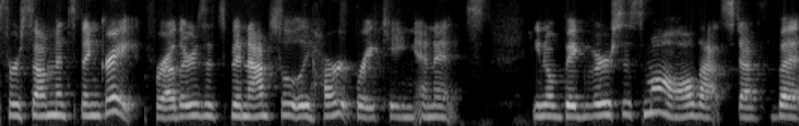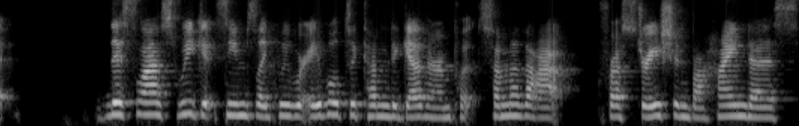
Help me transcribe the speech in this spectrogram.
for some it's been great. For others it's been absolutely heartbreaking. And it's you know big versus small all that stuff. But this last week it seems like we were able to come together and put some of that frustration behind us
